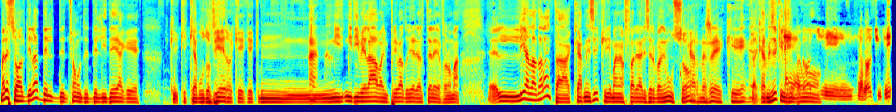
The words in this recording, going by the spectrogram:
Ma adesso al di là del, del, diciamo, de, dell'idea che, che, che, che, ha avuto Piero e che, mm, eh. mi, mi, rivelava in privato ieri al telefono, ma eh, lì all'Atalanta Carne Secchi rimane a fare la riserva di Musso? Carne Secchi? Cioè, carne Secchi mi eh, sembra ad uno... Oggi, ad oggi sì.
